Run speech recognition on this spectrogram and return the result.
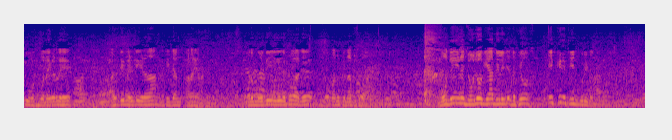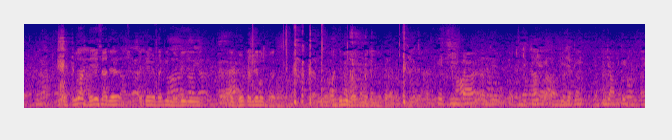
ਝੂਠ ਬੋਲੇ ਕਰਦੇ ਇਹ ਅਲਟੀਮੇਟਲੀ ਇਹਦਾ ਨਤੀਜਾ ਆਣਾ ਹੀ ਆਣਾ ਚਾਹੀਦਾ ਔਰ ਮੋਦੀ ਜੀ ਦੀ ਦੇਖੋ ਅੱਜ ਲੋਕਾਂ ਨੂੰ ਕਿੰਨਾ ਵਿਸ਼ਵਾਸ ਹੈ। ਮੋਦੀ ਜੀ ਨੇ ਜੋ ਜੋ ਕਿਹਾ ਦਿੱਲੀ 'ਚ ਦੇਖਿਓ ਇੱਕ ਇੱਕ ਚੀਜ਼ ਪੂਰੀ ਕਰਨੀ। ਔਰ ਪੂਰਾ ਦੇਸ਼ ਅੱਜ ਇੱਕ ਕਹਿੰਦਾ ਕਿ ਮੋਦੀ ਜੀ ਜੋ ਜੋ ਕਹਿੰਦੇ ਨੇ ਪੂਰਾ ਕਰਦੇ ਅੱਜ ਵੀ ਲੋਕ ਮੋਦੀ ਜੀ ਨੂੰ ਕਰਦੇ ਇਹ ਚੀਜ਼ ਦਾ ਜਿੱਤੀ ਹੈ ਬੀਜੇਪੀ ਪੰਜਾਬ 'ਚ ਕੋਈ ਫ਼ਰਕ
